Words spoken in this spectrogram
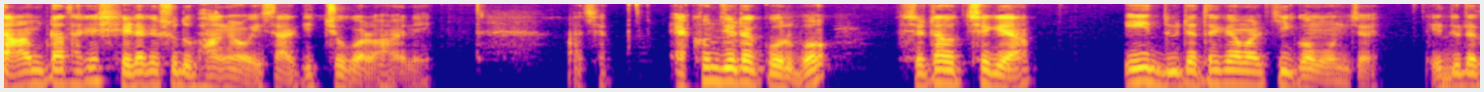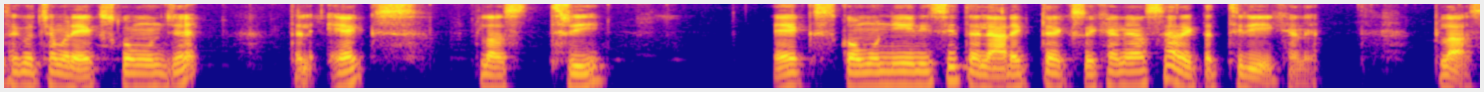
টার্মটা থাকে, সেটাকে শুধু ভাঙা হয়েছে, আর কিচ্ছু করা হয়নি। আচ্ছা এখন যেটা করব, সেটা হচ্ছে গিয়া, এই দুইটা থেকে আমার কি কমন যায়? এই দুইটা থেকে হচ্ছে আমার এক্স কমন যায়। তাহলে X plus three X common নিয়ে নিছি, তাহলে আরেকটা এক্স এখানে আছে, আরেকটা থ্রি এখানে প্লাস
